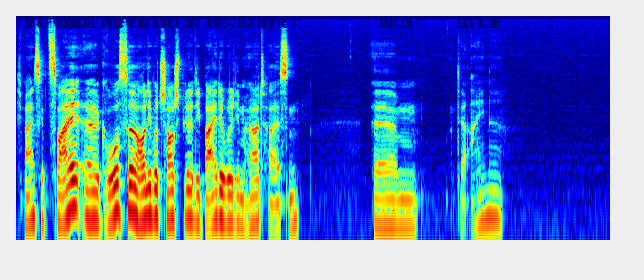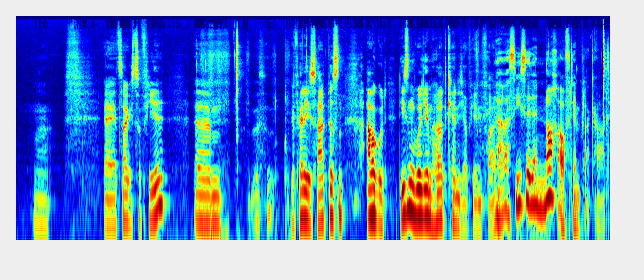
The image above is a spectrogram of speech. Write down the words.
Ich meine, es gibt zwei äh, große Hollywood-Schauspieler, die beide William Hurt heißen. Ähm, der eine. Na, ja, jetzt sage ich zu viel. Ähm, gefährliches Halbwissen. Aber gut, diesen William Hurt kenne ich auf jeden Fall. Ja, was siehst du denn noch auf dem Plakat?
